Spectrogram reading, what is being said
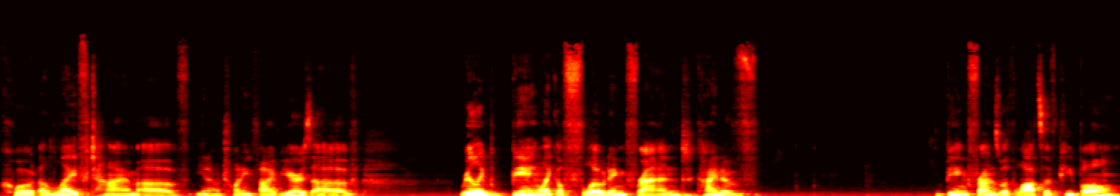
quote a lifetime of, you know, 25 years of really being like a floating friend, kind of being friends with lots of people,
